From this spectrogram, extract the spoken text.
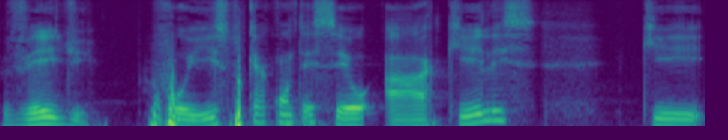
Vede, foi isto que aconteceu a aqueles que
